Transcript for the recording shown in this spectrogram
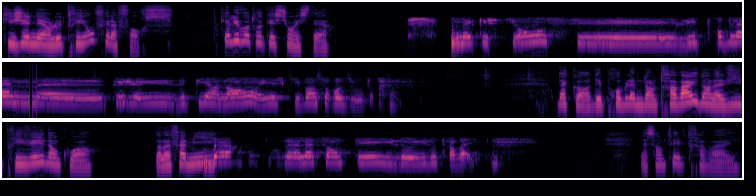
qui génère le triomphe et la force. Quelle est votre question, Esther? Mes questions, c'est les problèmes euh, que j'ai eus depuis un an et ce qui vont se résoudre? D'accord. Des problèmes dans le travail, dans la vie privée, dans quoi? Dans la famille? Ben, la, santé et le, travail. La santé et le travail.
